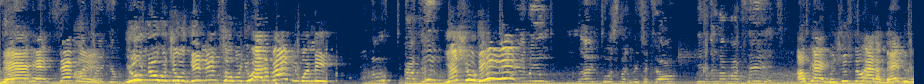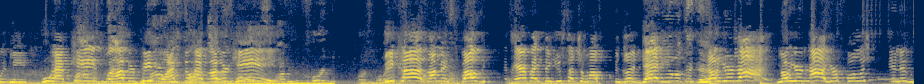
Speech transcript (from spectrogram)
They're bring siblings. You knew what you was getting into when you had a baby with me. No, did. Yes, you did. You, you expect me to take care of my kids. Okay, but you still had a baby with me who have kids with other people. I still have other kids. Because I'm exposing. Everybody think you such a motherfucking good daddy. Good daddy. No, you're not. No, you're not. You're foolish in this.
